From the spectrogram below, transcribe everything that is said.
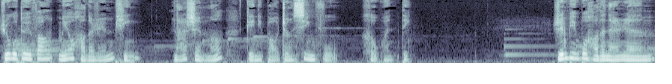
如果对方没有好的人品，拿什么给你保证幸福和稳定？人品不好的男人，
